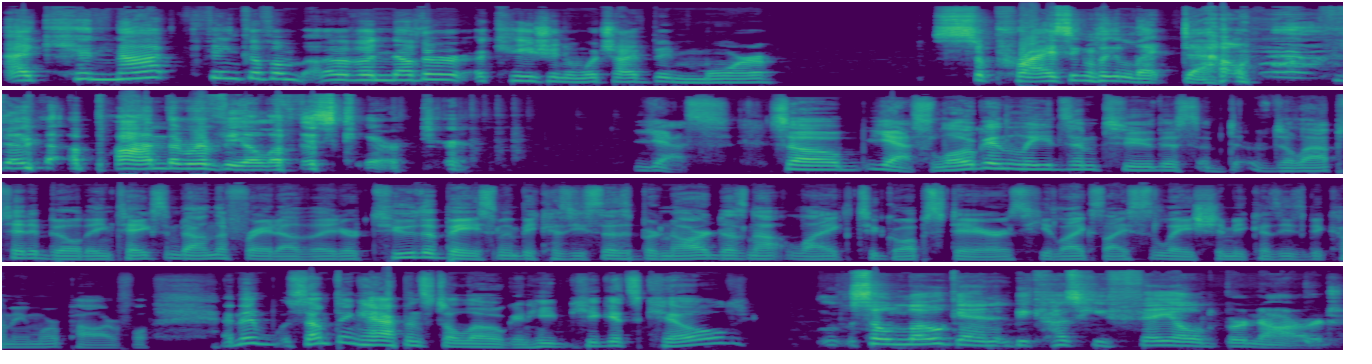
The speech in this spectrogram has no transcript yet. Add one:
I cannot think of a, of another occasion in which I've been more surprisingly let down than upon the reveal of this character. Yes. So, yes, Logan leads him to this dilapidated building, takes him down the freight elevator to the basement because he says Bernard does not like to go upstairs. He likes isolation because he's becoming more powerful. And then something happens to Logan. He he gets killed. So Logan because he failed Bernard,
